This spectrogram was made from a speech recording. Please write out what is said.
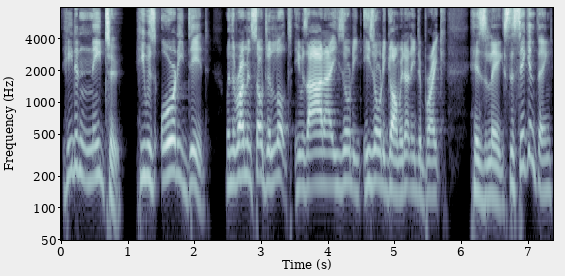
he didn't need to. He was already dead. When the Roman soldier looked, he was, ah, no, he's already, he's already gone. We don't need to break his legs. The second thing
